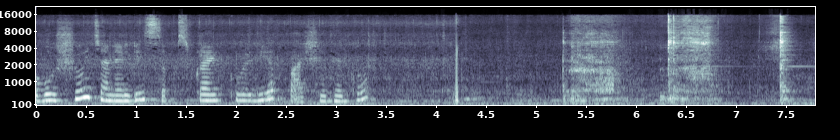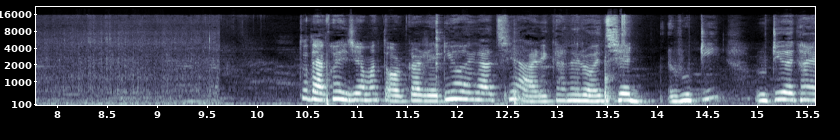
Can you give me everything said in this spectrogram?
অবশ্যই চ্যানেলটি সাবস্ক্রাইব করে দিয়ে পাশে থেকো। তো দেখো, এই যে আমার তরকার রেডি হয়ে গেছে, আর এখানে রয়েছে রুটি। রুটিও এখানে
